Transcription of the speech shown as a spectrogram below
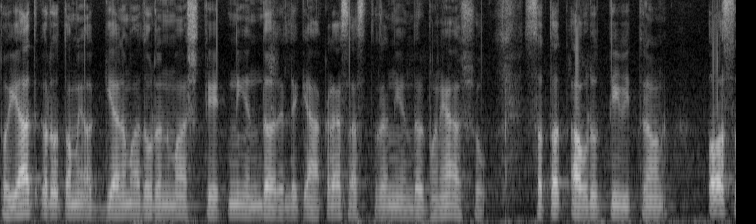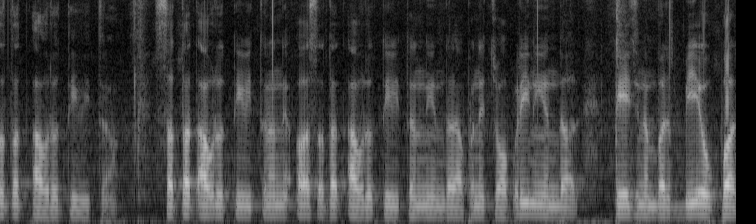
તો યાદ કરો તમે અગિયારમા ધોરણમાં સ્ટેટની અંદર એટલે કે આંકડાશાસ્ત્રની અંદર ભણ્યા હશો. સતત આવૃત્તિ વિતરણ, અસતત આવૃત્તિ વિતરણ. સતત આવૃત્તિ વિતરણ અને અસતત આવૃત્તિ વિતરણની અંદર આપણને ચોપડીની અંદર પેજ નંબર બે ઉપર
